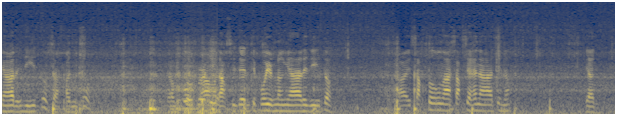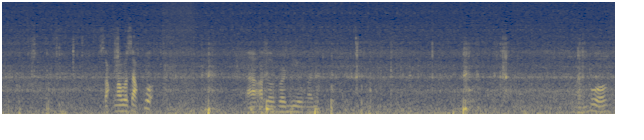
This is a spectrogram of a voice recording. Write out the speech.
nangyari dito sa kanto. Yan po, Birdie. Aksidente po yung nangyari dito. Ay, saktong nasaksihan natin, no? Yan. Wasak na wasak po. Nakaka-super D yung ano. Yan po, oh.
